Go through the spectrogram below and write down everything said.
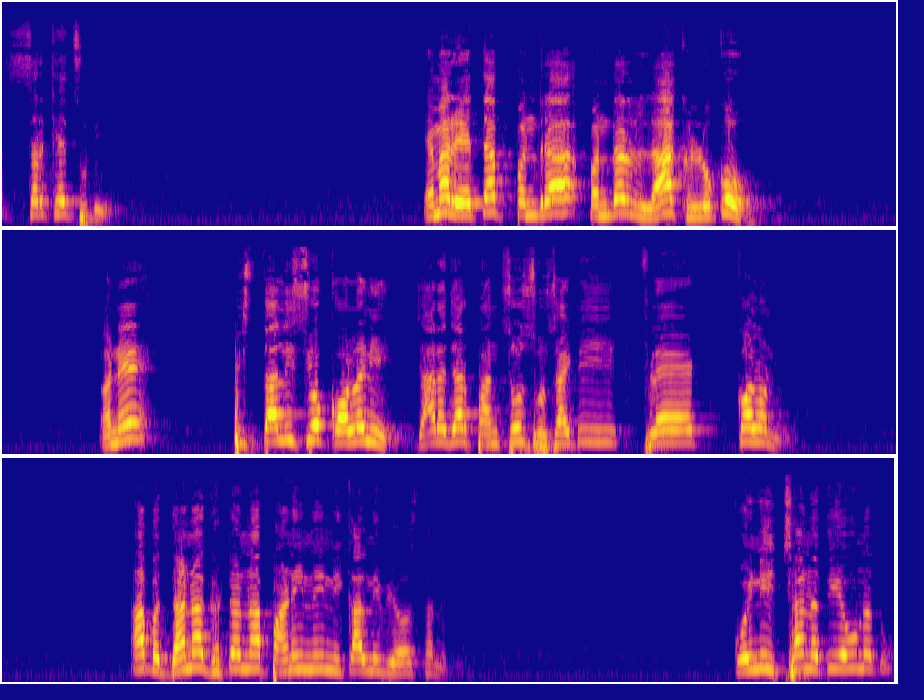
સરખેજ સુધી. એમાં રહેતા પંદર પંદર લાખ લોકો અને પિસ્તાલીસો કોલોની, ચાર હજાર પાંચસો સોસાયટી, ફ્લેટ, કોલોની. આ બધાના ગટરના પાણીની નિકાલની વ્યવસ્થા નથી. કોઈની ઈચ્છા નથી એવું નહોતું.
